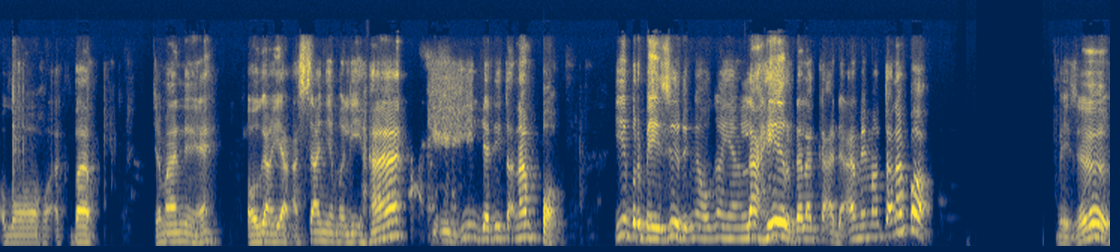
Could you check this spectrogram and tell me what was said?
Allahu akbar. Macam mana eh? Orang yang asalnya melihat diuji jadi tak nampak. Ia berbeza dengan orang yang lahir dalam keadaan memang tak nampak. Beza,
